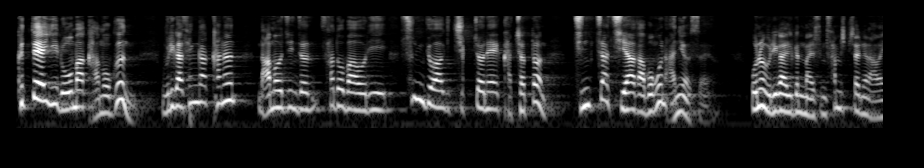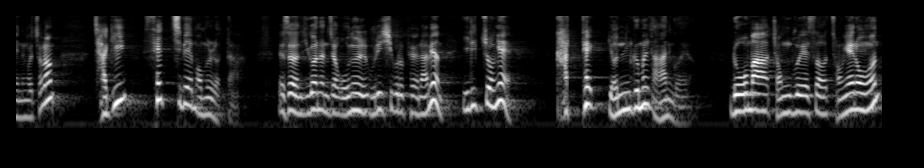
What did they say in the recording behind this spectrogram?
그때 이 로마 감옥은 우리가 생각하는 나머지 이제 사도 바울이 순교하기 직전에 갇혔던 진짜 지하 감옥은 아니었어요. 오늘 우리가 읽은 말씀 30절에 나와 있는 것처럼 자기 셋집에 머물렀다. 그래서 이거는 저 오늘 우리 식으로 표현하면 일종의 가택 연금을 당한 거예요. 로마 정부에서 정해놓은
